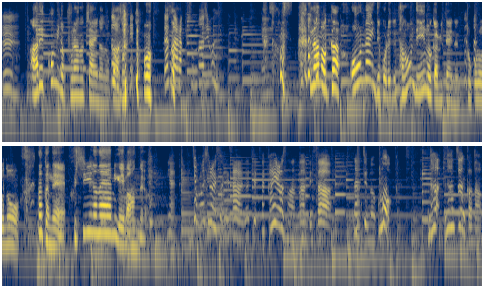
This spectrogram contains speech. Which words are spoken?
うん。あれ込みのプラナチャイなのかそうねそれともだから、その味も。え なのかオンラインでこれで頼んでいいのかみたいなところのなんかね不思議な悩みが今あんのよ。めっちゃ面白いそれさだって高弘さんなんてさなんていうの？もうななんつうんかな？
